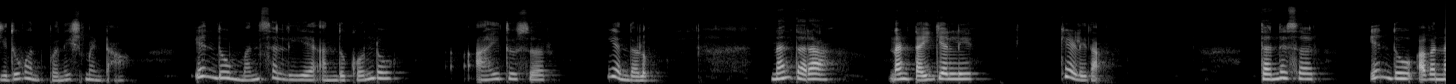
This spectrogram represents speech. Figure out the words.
ಇದು ಒಂದು ಪನಿಷ್ಮೆಂಟಾ? ಎಂದು ಮನಸ್ಸಲ್ಲಿಯೇ ಅಂದುಕೊಂಡು, ಆಯಿತು ಸರ್, ಎಂದಳು. ನಂತರ ನನ್ನ ಟೈಗೆಲ್ಲಿ? ಕೇಳಿದ. ತಂದೆ ಸರ್, ಎಂದು ಅವನ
